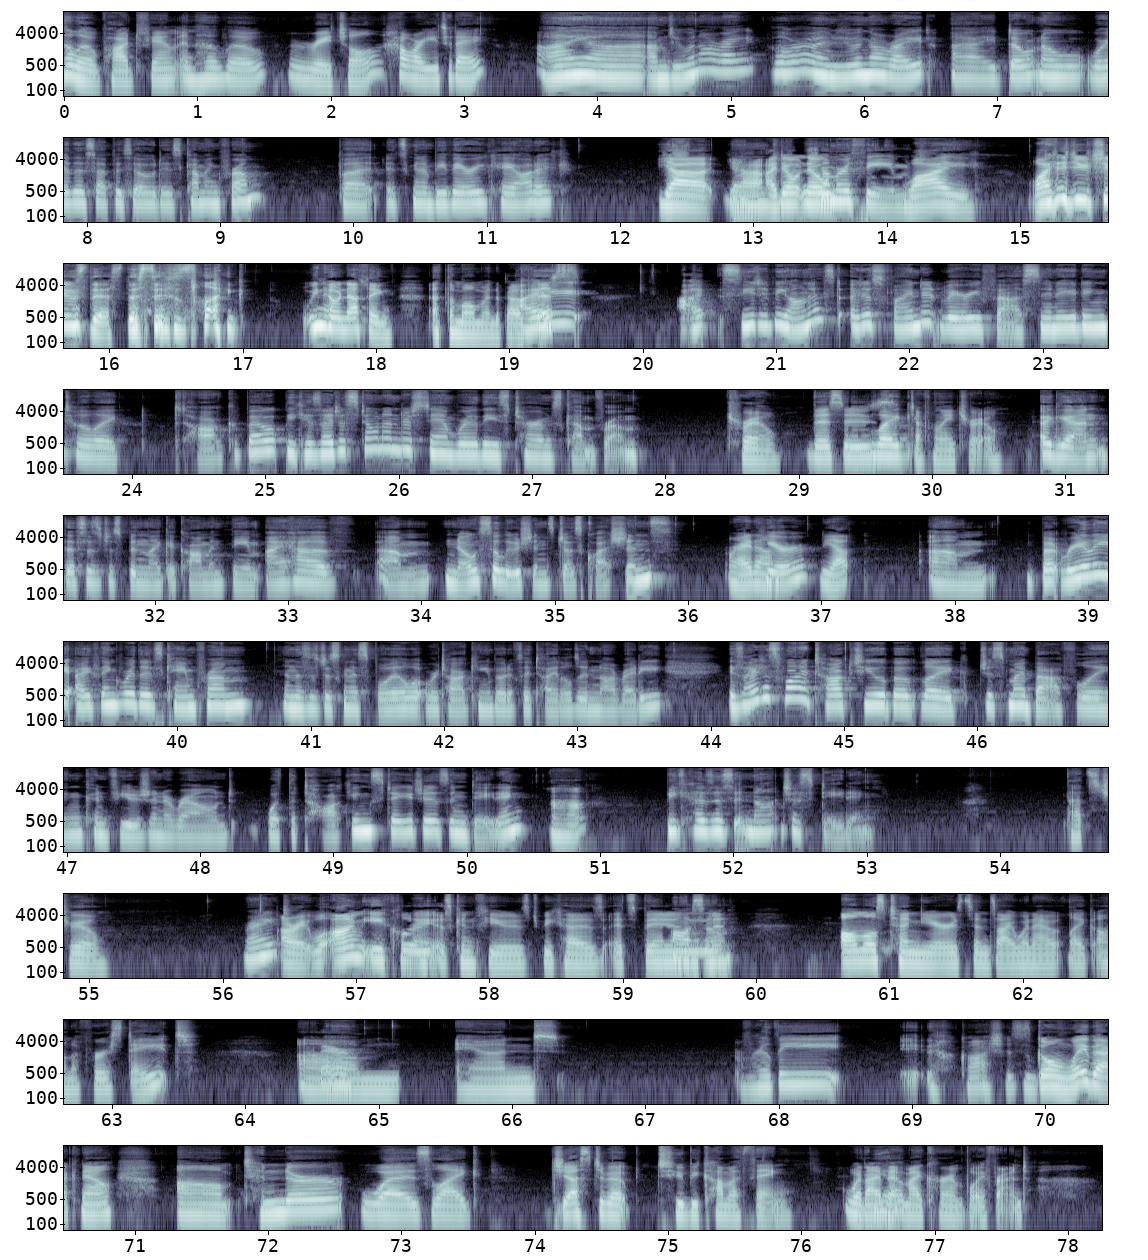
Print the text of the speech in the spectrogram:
Hello, PodFam, and hello, Rachel. How are you today? I uh I'm doing all right, Laura. I'm doing all right. I don't know where this episode is coming from, but it's going to be very chaotic. Yeah, yeah. I don't know Summer theme. why. Why did you choose this? This is like we know nothing at the moment about I this. I see to be honest, I just find it very fascinating to like talk about because I just don't understand where these terms come from. True. This is Like- definitely true. Again, this has just been like a common theme. I have um no solutions, just questions Right on. here. Yep. Um, but really, I think where this came from, and this is just going to spoil what we're talking about if the title didn't already, is I just want to talk to you about like just my baffling confusion around what the talking stage is in dating. Uh huh. Because is it not just dating, That's true. Right? All right. Well, I'm equally Right. as confused because it's been Awesome. almost 10 years since I went out like on a first date. Fair. Um and really it- gosh, this is going way back now. Um Tinder was like just about to become a thing when I met my current boyfriend.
